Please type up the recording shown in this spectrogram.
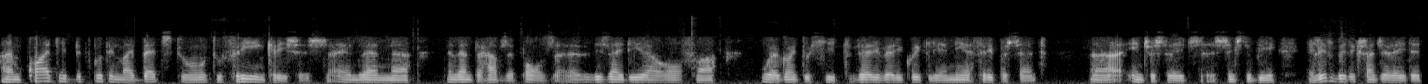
I'm quietly putting my bets to to three increases and then uh, and then perhaps a pause. Uh, this idea of uh, we're going to hit very very quickly a near three percent uh, interest rates seems to be a little bit exaggerated.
